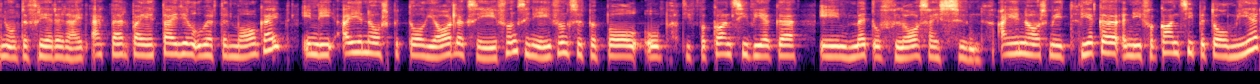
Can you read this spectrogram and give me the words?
en ontevredenheid. Ek werk by 'n tyddeel oor in Margate en die eienaars betaal jaarlikse heffings en die heffings is bepaal op die vakansieweke en mid of laasseisoen. Eienaars met weke in die vakansie betaal meer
